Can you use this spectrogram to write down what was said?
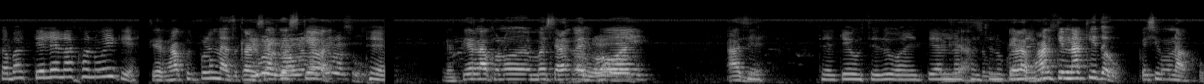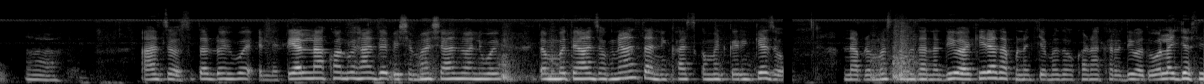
કબા તેલે નાખવાનું હોય કે? તે રાખવું પડે ને આજે સાગસ કહેવાય. એટલે તેલ નાખવાનું હોય મસ્ત હોય. આજે. તે કેવું છે? જો અહીં તેલ નાખવાનું પેલા ભાણકી નાખી દઉં પછી હું નાખું. હા. આ જો ડોહી હોય એટલે તેલ નાખવાનું હોય સાંજે પછી મસી આંજવાની હોય. તમે બધા આંજો કે ના ખાસ કમેન્ટ કરીને કહેજો. અને આપણે મસ્ત મજાના દીવા કર્યા હતા, પણ અત્યારમાં તો ઘણા ખરા દીવા તો ઓલાઈ જશે.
